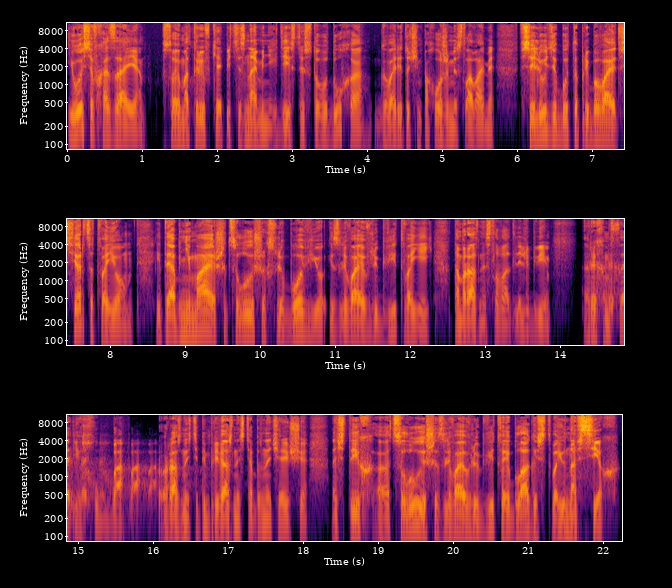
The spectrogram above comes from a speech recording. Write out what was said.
Иосиф Хазая в своем отрывке о пяти знаменях действия Святого Духа говорит очень похожими словами. «Все люди будто пребывают в сердце твоем, и ты обнимаешь и целуешь их с любовью, изливая в любви твоей». Там разные слова для любви. Рехмса и хубба. Разную степень привязанности обозначающие. Значит, ты их э, целуешь, изливая в любви твою благость твою на всех.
